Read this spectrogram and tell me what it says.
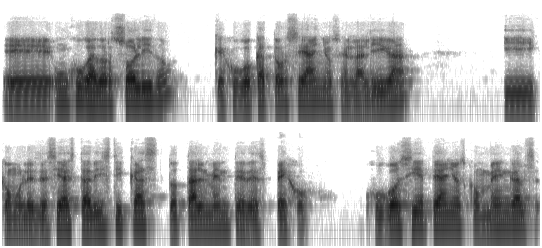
Eh, un jugador sólido que jugó 14 años en la liga y como les decía, estadísticas totalmente de espejo. Jugó 7 años con Bengals,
